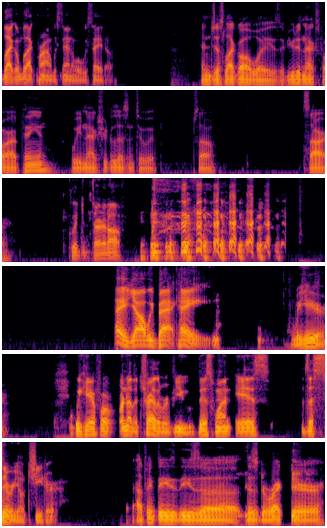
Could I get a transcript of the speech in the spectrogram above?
Black on Black Prime, we stand on what we say though. And just like always, if you didn't ask for our opinion, we didn't ask you to listen to it. So, sorry. Click and turn it off. hey, y'all, we back. Hey, We here. we here for another trailer review. This one is The Serial Cheater. I think these these uh this director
